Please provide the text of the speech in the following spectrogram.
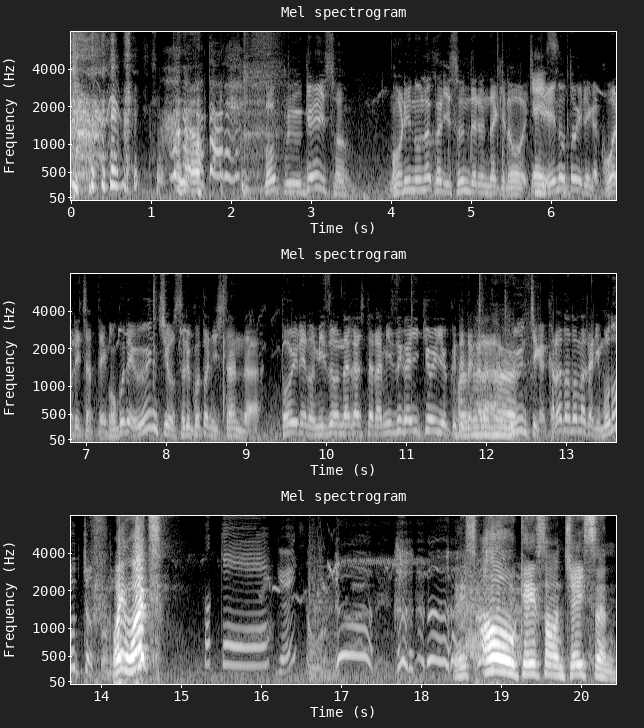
僕ゲイさん 森の中に住んでるんだけど家のトイレが壊れちゃってここでうんちをすることにしたんだ。トイレの水を流したら水が勢いよく出たからうん。うんちが体の中に戻っちゃったんだ。Wait, what? ゲイソン It's, oh, gave on Jason.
